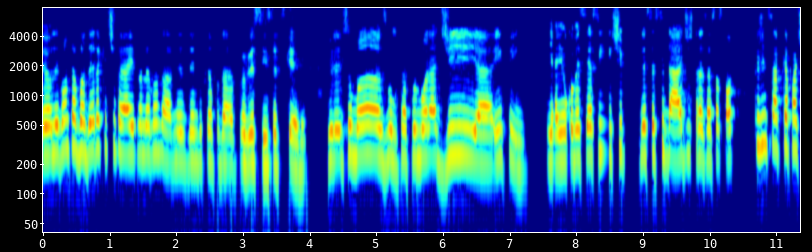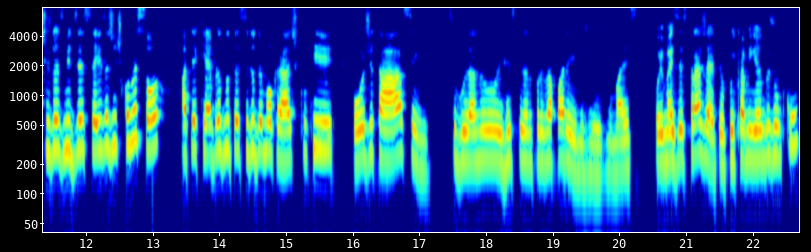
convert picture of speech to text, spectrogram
eu levanto a bandeira que tiver aí para levantar, mesmo dentro do campo da progressista de esquerda. Direitos humanos, luta por moradia, enfim. E aí eu comecei a sentir necessidade de trazer essas pautas, porque a gente sabe que a partir de 2016 a gente começou a ter quebras no tecido democrático que hoje está, assim, segurando e respirando por os aparelhos mesmo. Mas foi mais esse trajeto. Eu fui caminhando junto com,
